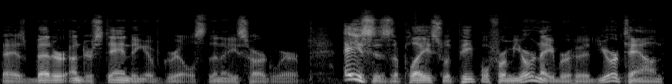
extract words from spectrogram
that has better understanding of grills than Ace Hardware. Ace is the place with people from your neighborhood, your town.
